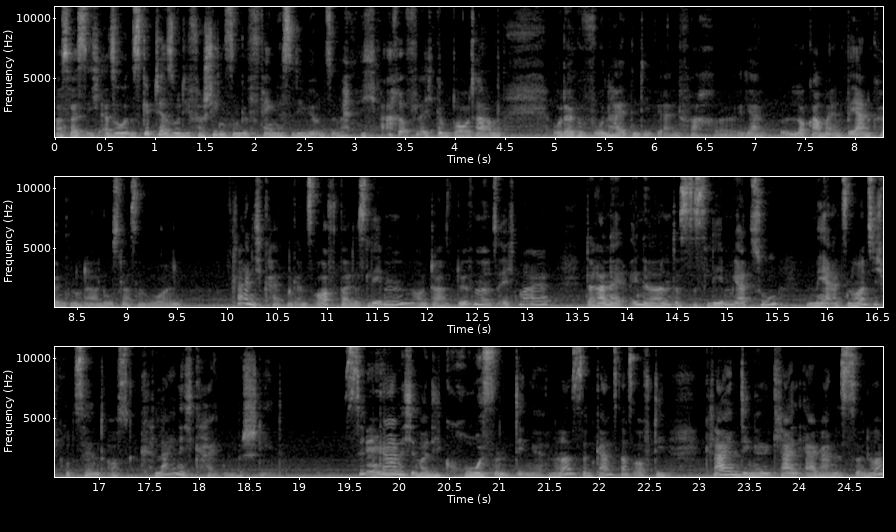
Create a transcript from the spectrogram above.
was weiß ich. Also es gibt ja so die verschiedensten Gefängnisse, die wir uns über die Jahre vielleicht gebaut haben oder Gewohnheiten, die wir einfach äh, ja, locker mal entbehren könnten oder loslassen wollen. Kleinigkeiten ganz oft, weil das Leben, und da dürfen wir uns echt mal daran erinnern, dass das Leben ja zu mehr als 90 Prozent aus Kleinigkeiten besteht. Es sind mhm. gar nicht immer die großen Dinge. Ne? Es sind ganz, ganz oft die kleinen Dinge, die kleinen Ärgernisse. Ne?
